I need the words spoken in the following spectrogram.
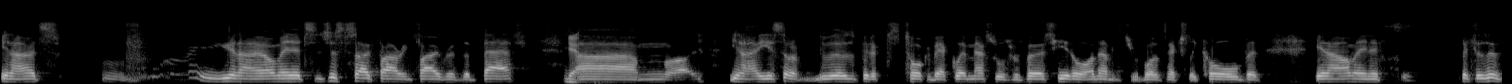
you know, it's, you know, I mean, it's just so far in favour of the bat. Yeah. Um, you know, you sort of there was a bit of talk about Glenn Maxwell's reverse hit, or I don't know what it's actually called, but you know, I mean, if if there's a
